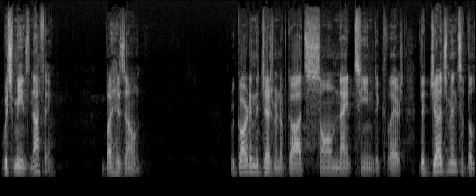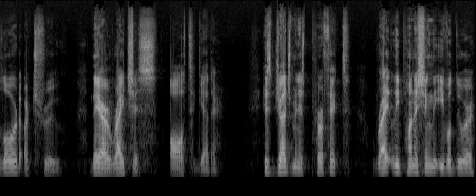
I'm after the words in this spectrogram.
which means nothing, but his own. Regarding the judgment of God, Psalm 19 declares The judgments of the Lord are true, they are righteous altogether. His judgment is perfect, rightly punishing the evildoer,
